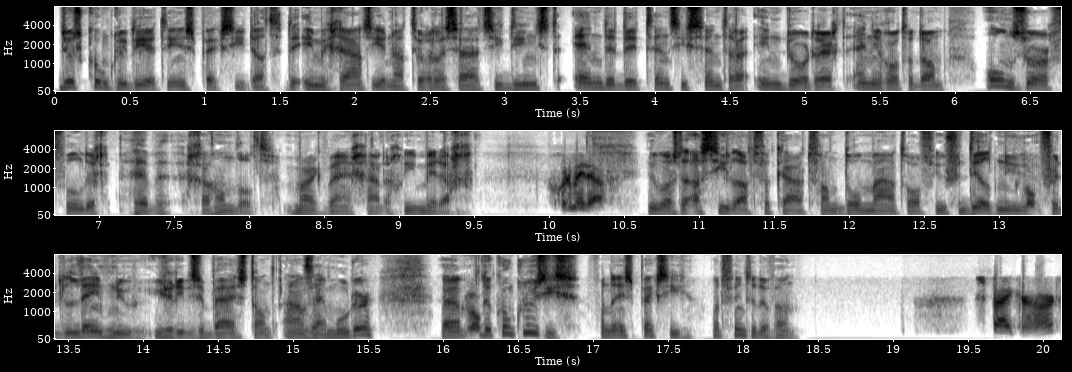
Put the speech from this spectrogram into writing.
Dus concludeert de inspectie dat de Immigratie- en Naturalisatiedienst... en de detentiecentra in Dordrecht en in Rotterdam... onzorgvuldig hebben gehandeld. Mark Wijngaarder, goedemiddag. Goedemiddag. U was de asieladvocaat van Dolmatov. U verdeelt nu, verleent nu juridische bijstand aan zijn moeder. Uh, de conclusies van de inspectie, wat vindt u ervan? Spijkerhard.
